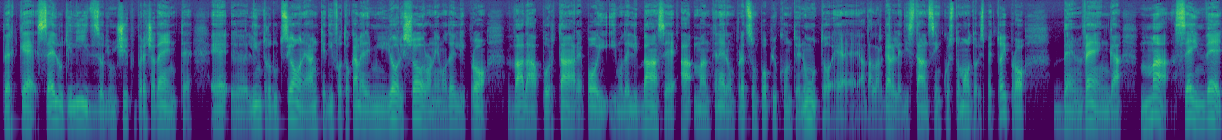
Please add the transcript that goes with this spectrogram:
perché se l'utilizzo di un chip precedente e eh, l'introduzione anche di fotocamere migliori solo nei modelli Pro vada a portare poi i modelli base a mantenere un prezzo un po' più contenuto e ad allargare le distanze in questo modo rispetto ai Pro, ben venga, ma se invece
